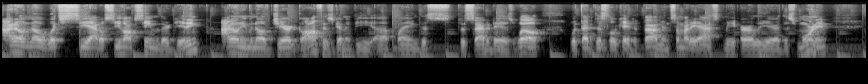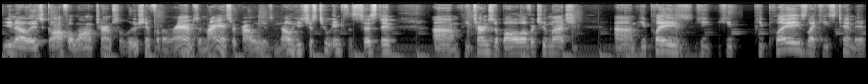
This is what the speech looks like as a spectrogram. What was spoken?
I don't know which Seattle Seahawks team they're getting. I don't even know if Jared Goff is going to be uh, playing this this Saturday as well with that dislocated thumb. And somebody asked me earlier this morning, you know, is Goff a long term solution for the Rams? And my answer probably is no. He's just too inconsistent. Um, he turns the ball over too much. Um, he plays he he he plays like he's timid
